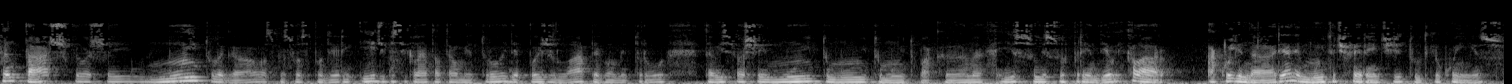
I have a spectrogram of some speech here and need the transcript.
fantástico, eu achei muito legal as pessoas poderem ir de bicicleta até o metrô e depois de lá pegar o metrô. Então isso eu achei muito, muito, muito bacana. Isso me surpreendeu e, claro, a culinária é muito diferente de tudo que eu conheço.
